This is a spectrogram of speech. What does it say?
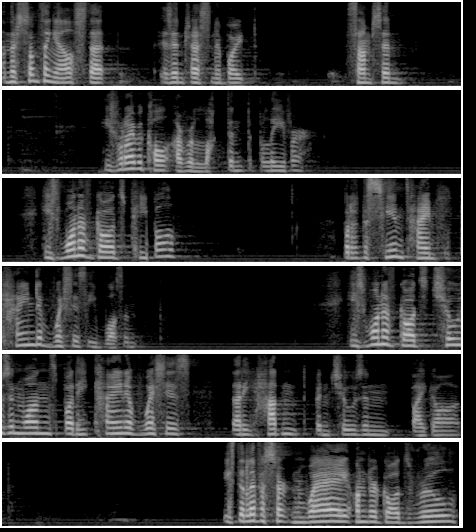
And there's something else that is interesting about Samson. He's what I would call a reluctant believer. He's one of God's people, but at the same time, he kind of wishes he wasn't. He's one of God's chosen ones, but he kind of wishes that he hadn't been chosen by God. He's to live a certain way under God's rule,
